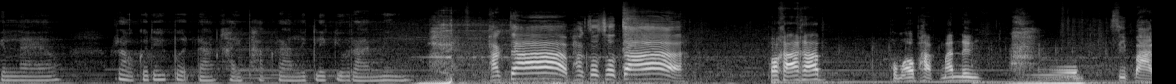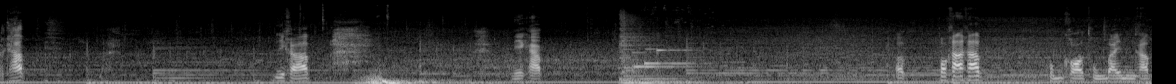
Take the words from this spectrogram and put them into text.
กันแล้ว เราก็ได้เปิดร้านขายผักร้านเล็กๆ อยู่ร้านหนึ่ง ผักจ้า ผักสดๆจ้าพ่อค้าครับ ผมเอาผักมัดหนึ่งสิบบาทครับ นี่ครับ นี่ครับ เอ่อพ่อค้าครับ ผมขอถุงใบหนึ่งครับ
